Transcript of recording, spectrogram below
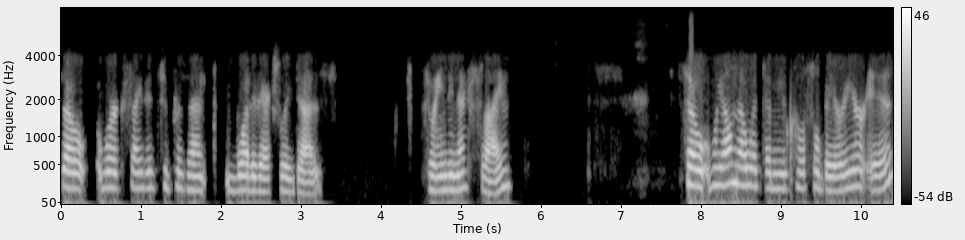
So we're excited to present what it actually does. So Andy, next slide. So we all know what the mucosal barrier is.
